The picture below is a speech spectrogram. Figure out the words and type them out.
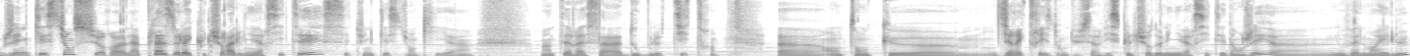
J'ai une question sur euh, la place de la culture à l'université. C'est une question qui euh, m'intéresse à double titre. Euh, en tant que directrice donc, du service culture de l'université d'Angers, nouvellement élue,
